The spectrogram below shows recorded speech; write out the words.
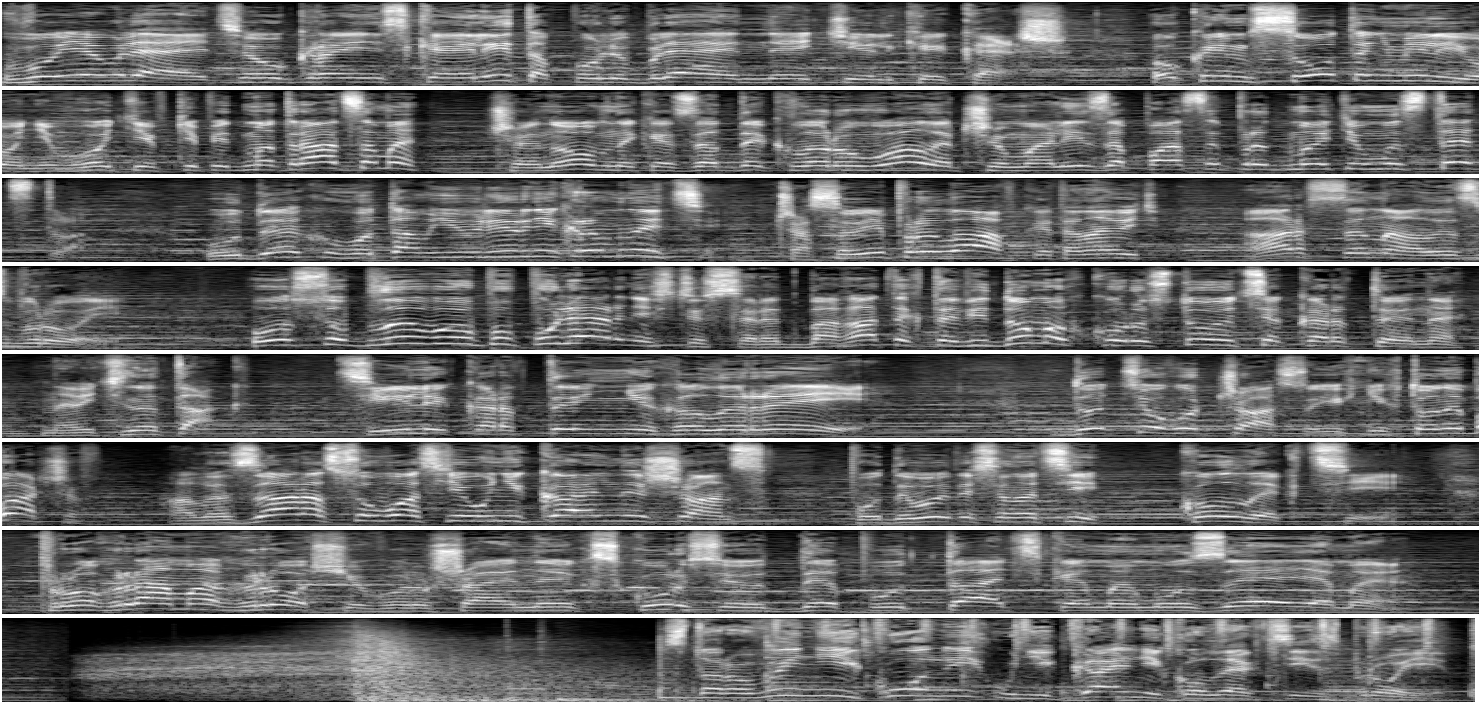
Виявляється, українська еліта полюбляє не тільки кеш. Окрім сотень мільйонів готівки під матрацами, чиновники задекларували чималі запаси предметів мистецтва. У декого там ювелірні крамниці, часові прилавки та навіть арсенали зброї. Особливою популярністю серед багатих та відомих користуються картини. Навіть не так. Цілі картинні галереї. До цього часу їх ніхто не бачив, але зараз у вас є унікальний шанс подивитися на ці колекції. Програма гроші вирушає на екскурсію депутатськими музеями. Старовинні ікони й унікальні колекції зброї.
